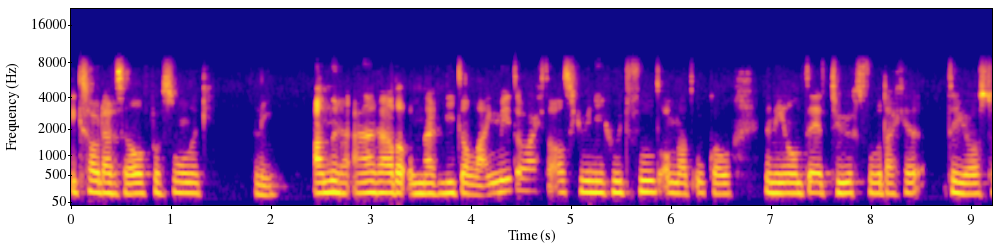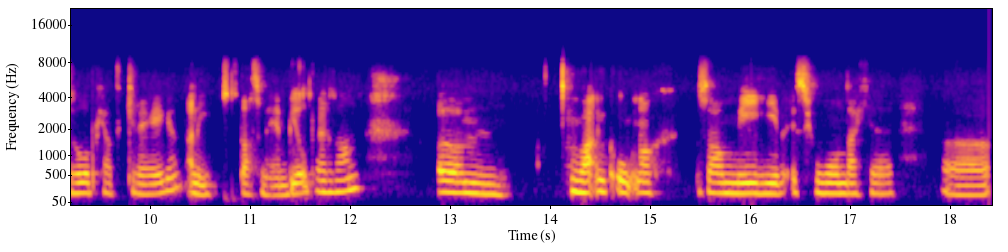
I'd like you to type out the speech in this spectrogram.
ik zou daar zelf persoonlijk nee, anderen aanraden om daar niet te lang mee te wachten als je je niet goed voelt, omdat ook al een hele tijd duurt voordat je de juiste hulp gaat krijgen. Allee, dat is mijn beeld daarvan. Um, wat ik ook nog zou meegeven is gewoon dat je uh,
